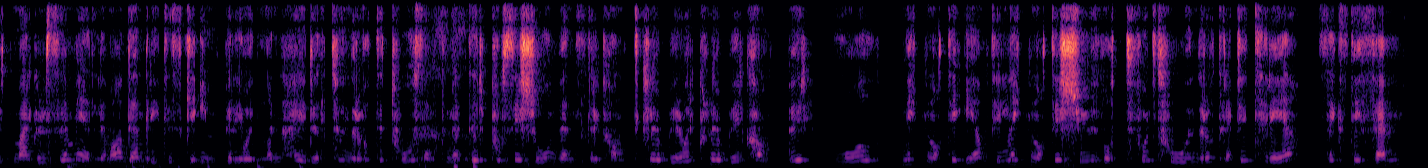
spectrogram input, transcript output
Utmerkelse. Medlem av den britiske imperieordenen Høyde 182 cm. Posisjon venstrekant. Klubber og klubber. Kamper. Mål 1981 til 1987 Watford 233 65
